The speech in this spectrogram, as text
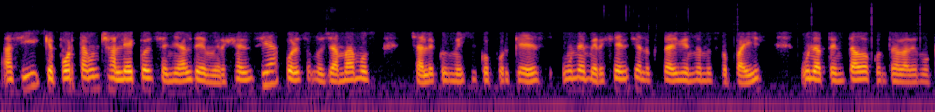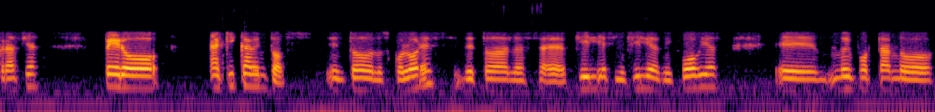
así que porta un chaleco en señal de emergencia, por eso nos llamamos Chalecos México, porque es una emergencia lo que está viviendo nuestro país, un atentado contra la democracia, pero aquí caben todos, en todos los colores, de todas las eh, filias, infilias ni fobias, eh, no importando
